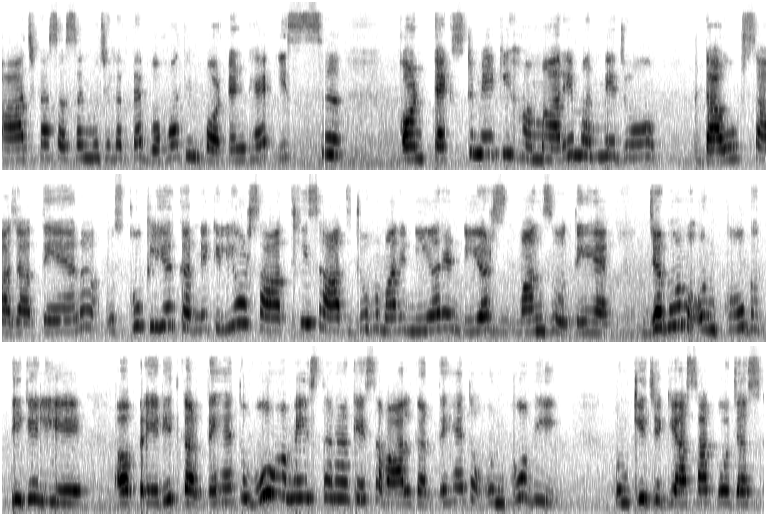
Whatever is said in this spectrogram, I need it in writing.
आज का सत्संग मुझे लगता है बहुत इम्पोर्टेंट है। इस कॉन्टेक्स्ट में कि हमारे मन में जो डाउट्स आ जाते हैं ना? उसको क्लियर करने के लिए और साथ ही साथ जो हमारे नियर एंड डियर वंस होते हैं, जब हम उनको भक्ति के लिए प्रेरित करते हैं तो वो हमें इस तरह के सवाल करते हैं तो उनको भी, उनकी जिज्ञासा को जस्ट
